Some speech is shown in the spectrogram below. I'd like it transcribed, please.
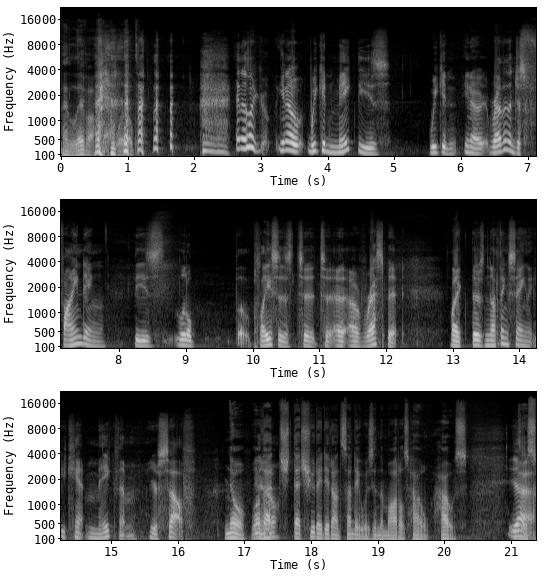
I live off that world. and I was like, you know, we can make these, we can, you know, rather than just finding these little uh, places to to a, a respite, like there's nothing saying that you can't make them yourself. No, well, You know? that sh- that shoot I did on Sunday was in the model's hou- house. Yeah, this,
